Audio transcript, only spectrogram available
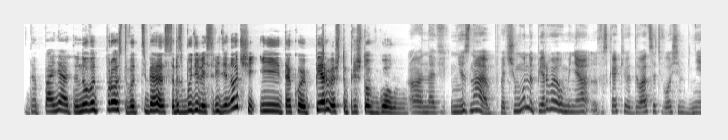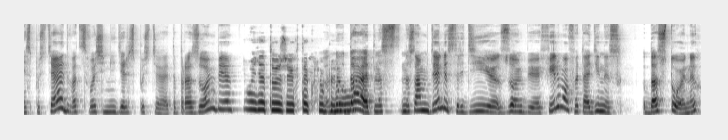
Да понятно. Ну вот просто вот тебя разбудили среди ночи, и такое первое, что пришло в голову. А, на... Не знаю почему, но первое у меня выскакивает 28 дней спустя и 28 недель спустя. Это про зомби. Ой, я тоже их так люблю. Ну да, это на, на самом деле среди зомби-фильмов это один из достойных,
